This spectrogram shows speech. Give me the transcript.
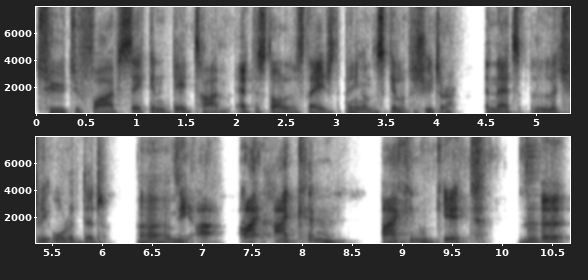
two to five second dead time at the start of the stage, depending on the skill of the shooter, and that's literally all it did. Um, See, I, I, I can, I can get the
